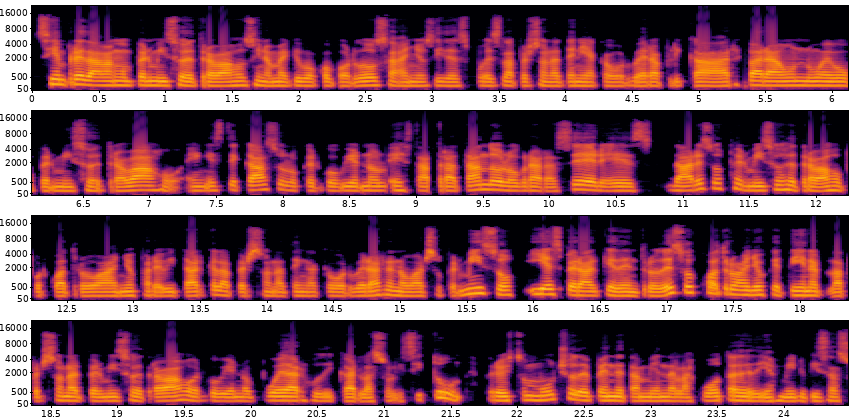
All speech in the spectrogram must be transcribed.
siempre daban un permiso de trabajo, si no me equivoco, por dos años y después la persona tenía que volver a aplicar para un nuevo permiso de trabajo. En este caso, lo que el gobierno está tratando de lograr hacer es dar esos permisos de trabajo por cuatro años para evitar que la persona tenga que volver a renovar su permiso y esperar que dentro de esos cuatro años que tiene la persona el permiso de trabajo, el gobierno pueda adjudicar la solicitud. Pero esto mucho depende también de las cuotas de 10.000 visas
